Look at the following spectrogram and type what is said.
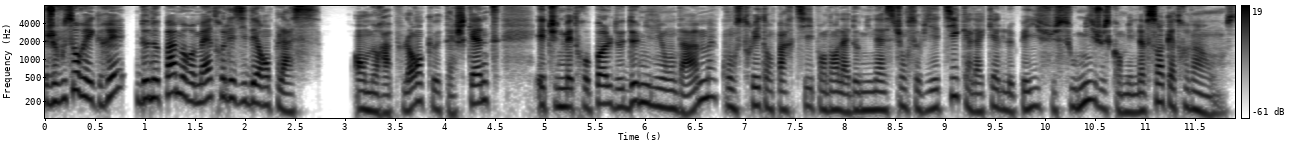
je vous saurai gré de ne pas me remettre les idées en place, en me rappelant que Tashkent est une métropole de 2 millions d'âmes, construite en partie pendant la domination soviétique à laquelle le pays fut soumis jusqu'en 1991.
